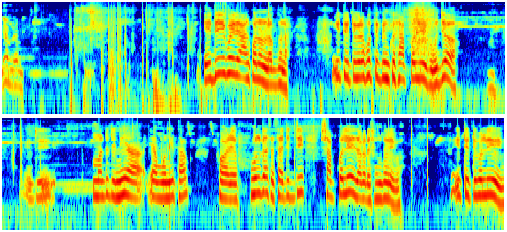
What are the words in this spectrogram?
দাও এদিকে করে আর কোনো লাগতো না। একটু একটু করে প্রত্যেকদিন সাফ করলে বুঝছ? এটি মাটিটি নিয়ে এমনই থাক পরে ফুল গাছের সাইডের দিয়ে সাফ করলে এই জায়গাটা সুন্দর হইব। একটু একটু করলেই হইব।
